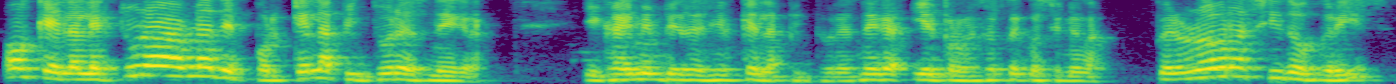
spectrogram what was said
ok, la lectura habla de por qué la pintura es negra. Y Jaime empieza a decir que la pintura es negra y el profesor te cuestionaba, pero no habrá sido gris.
